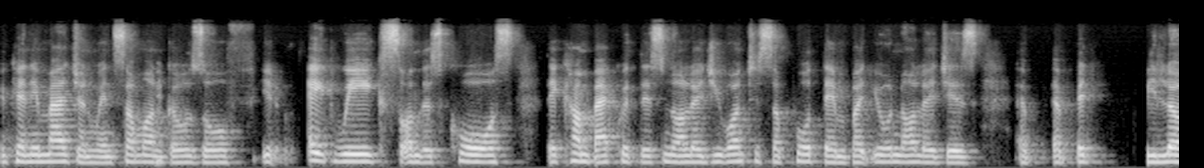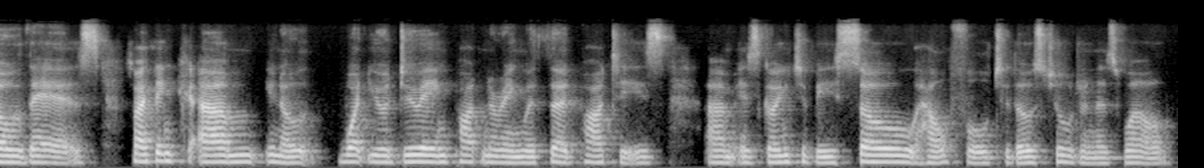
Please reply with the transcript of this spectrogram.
you can imagine when someone goes off you know eight weeks on this course they come back with this knowledge you want to support them but your knowledge is a, a bit below theirs so i think um, you know what you're doing partnering with third parties um, is going to be so helpful to those children as well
